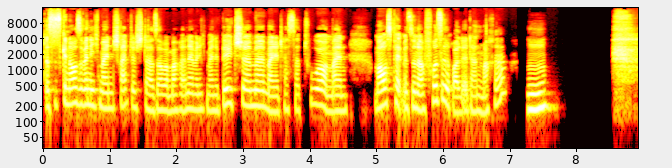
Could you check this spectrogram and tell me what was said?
Das ist genauso, wenn ich meinen Schreibtisch da sauber mache, ne? Wenn ich meine Bildschirme, meine Tastatur und mein Mauspad mit so einer Fusselrolle dann mache. Mhm.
